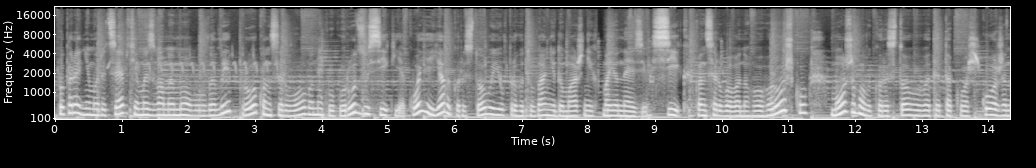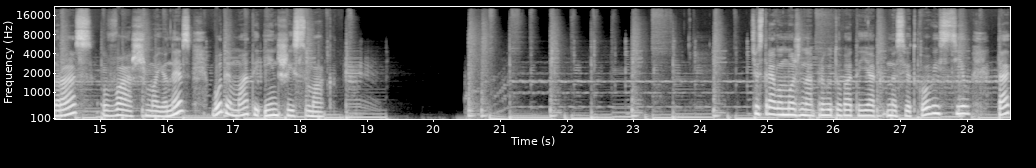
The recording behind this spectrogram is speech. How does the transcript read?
В попередньому рецепті ми з вами мову вели про консервовану кукурудзу, сік якої я використовую в приготуванні домашніх майонезів. Сік консервованого горошку можемо використовувати також. Кожен раз ваш майонез буде мати інший смак. Цю страву можна приготувати як на святковий стіл, так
